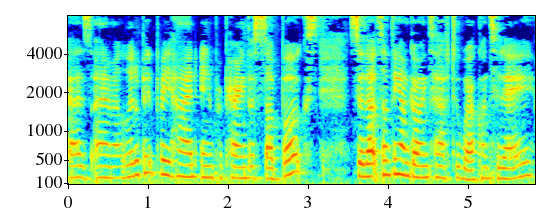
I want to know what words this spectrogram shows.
as I'm a little bit behind in preparing the sub box. So that's something I'm going to have to work on today.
